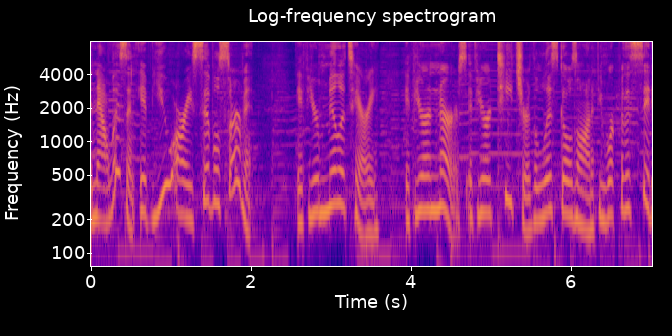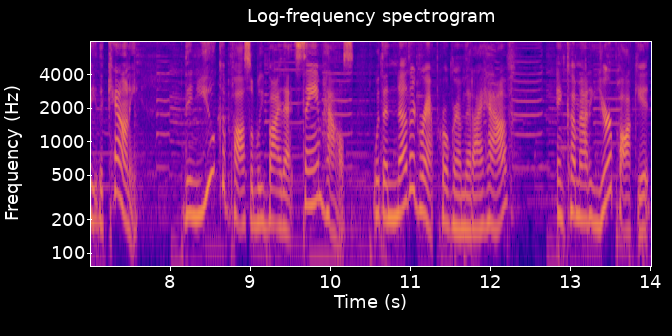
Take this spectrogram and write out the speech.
now listen, if you are a civil servant, if you're military, if you're a nurse, if you're a teacher, the list goes on, if you work for the city, the county, then you could possibly buy that same house with another grant program that I have and come out of your pocket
